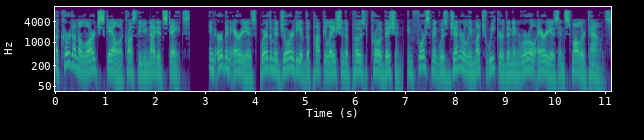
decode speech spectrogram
occurred on a large scale across the United States. In urban areas, where the majority of the population opposed prohibition, enforcement was generally much weaker than in rural areas and smaller towns.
